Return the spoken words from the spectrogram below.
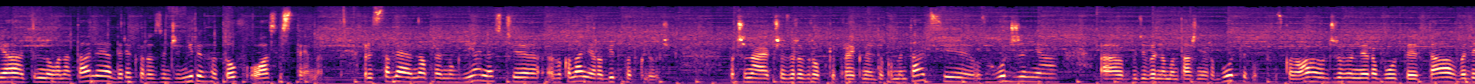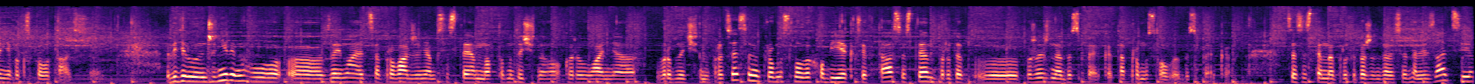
Я Тельнова Наталія, директор з інженірингу ТОВ ОА «Системи». Представляю напрямок діяльності виконання робіт під ключ, починаючи з розробки проєктної документації, узгодження, е, будівельно-монтажні роботи, випусконароджувальні роботи та введення в експлуатацію. Відділ інженірингу е, займається провадженням систем автоматичного керування виробничими процесами промислових об'єктів та систем протипожежної безпеки та промислової безпеки. Це системи протипожежної сигналізації,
